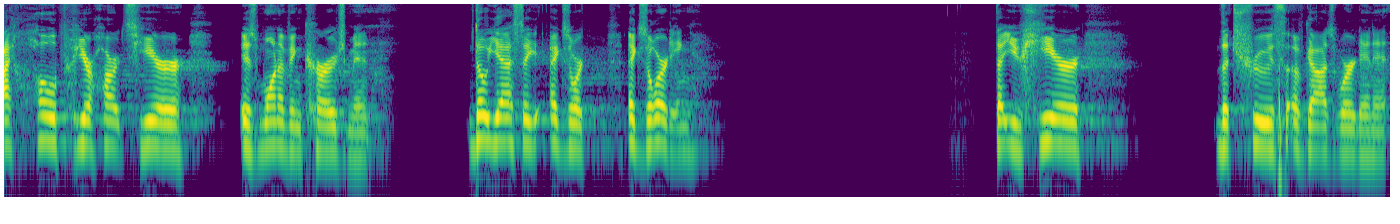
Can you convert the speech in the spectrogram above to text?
I hope your hearts here is one of encouragement. Though, yes, exhort, exhorting, that you hear the truth of God's word in it,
